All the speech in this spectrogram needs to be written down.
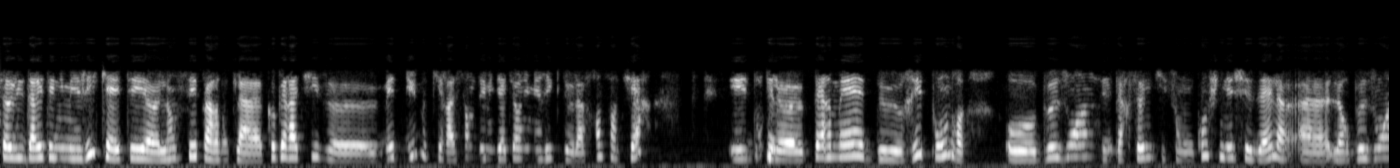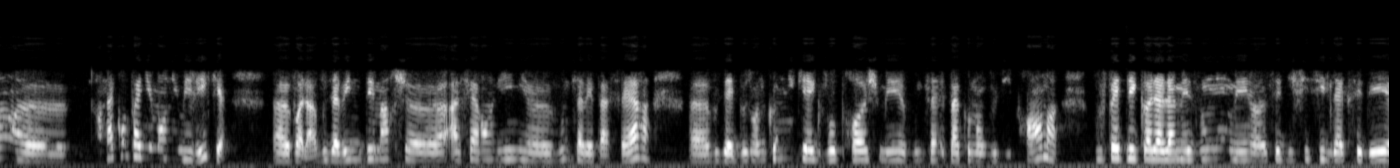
Solidarité numérique a été euh, lancée par donc, la coopérative euh, Mednum, qui rassemble des médiateurs numériques de la France entière. Et donc, elle euh, permet de répondre aux besoins des personnes qui sont confinées chez elles, leurs besoins en accompagnement numérique. Euh, voilà, vous avez une démarche euh, à faire en ligne, euh, vous ne savez pas faire. vous avez besoin de communiquer avec vos proches, mais vous ne savez pas comment vous y prendre. Vous faites l'école à la maison, mais c'est difficile d'accéder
